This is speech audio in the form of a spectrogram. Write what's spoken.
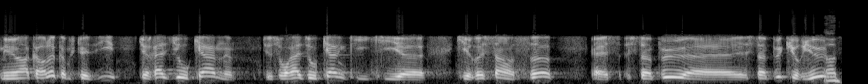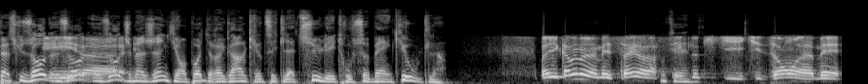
mais encore là, comme je te dis, que Radio Cannes, que ce soit Radio Cannes qui, qui, qui ressent ça, euh, c'est un peu euh, c'est un peu curieux. Ah, parce que eux autres, autres, autres j'imagine, qui n'ont pas de regard critique là-dessus. ils trouvent ça bien cute, là. Ben, il y a quand même un médecin dans l'article qui, qui, disons, euh, mais,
